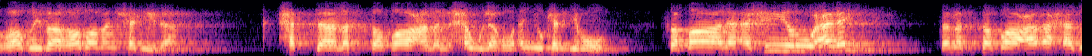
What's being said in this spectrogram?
غضب غضبا شديدا حتى ما استطاع من حوله أن يكلموه. فقال أشيروا علي. فما استطاع أحد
